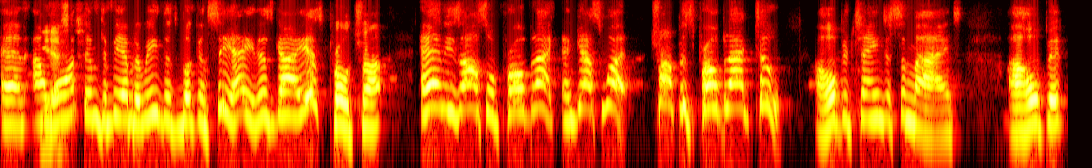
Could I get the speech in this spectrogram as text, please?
And I yes. want them to be able to read this book and see, hey, this guy is pro-Trump and he's also pro-black. And guess what? Trump is pro-black too. I hope it changes some minds. I hope it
